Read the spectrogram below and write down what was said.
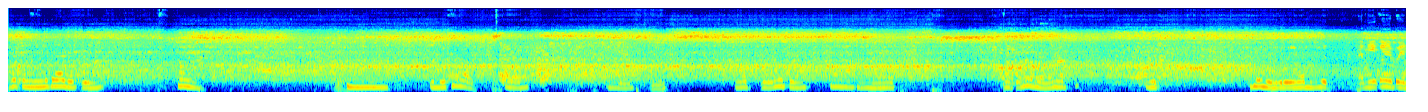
แล้วตรงนี้ก็จะเป็นห้องอืมคุณไม่ชอบอะไรเดี๋ยวเดี๋ยวครับเดี๋ยวจะเป็นห้องทำงานครับอาจจะไม่เหมือนนะครับ ไม่อยู่ในรือครับมันมืดอันนี้ก็จะเป็น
